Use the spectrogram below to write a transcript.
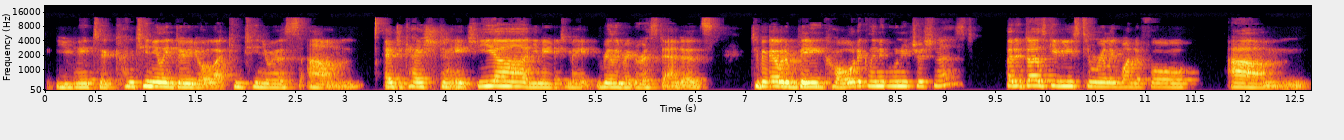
you need to continually do your like continuous um, education each year. And you need to meet really rigorous standards to be able to be called a clinical nutritionist. But it does give you some really wonderful um,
